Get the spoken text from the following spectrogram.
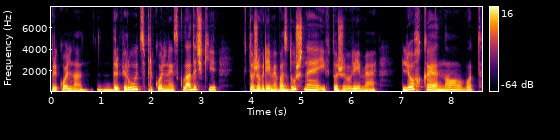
прикольно драпируются, прикольные складочки, то же время воздушное и в то же время легкое, но вот,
